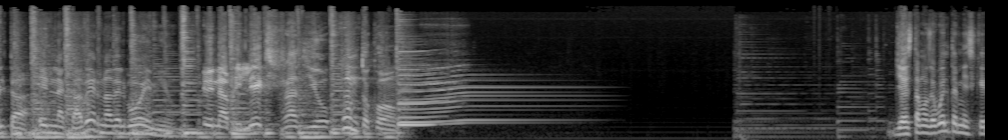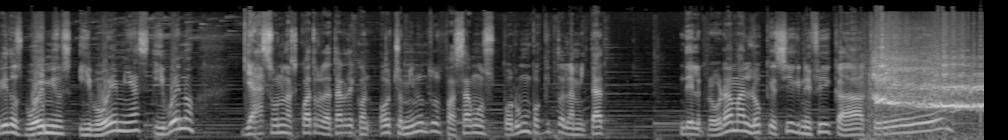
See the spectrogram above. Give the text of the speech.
vuelta en la caverna del bohemio. En abrilexradio.com. Ya estamos de vuelta, mis queridos bohemios y bohemias. Y bueno, ya son las 4 de la tarde con 8 minutos. Pasamos por un poquito la mitad del programa, lo que significa que...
